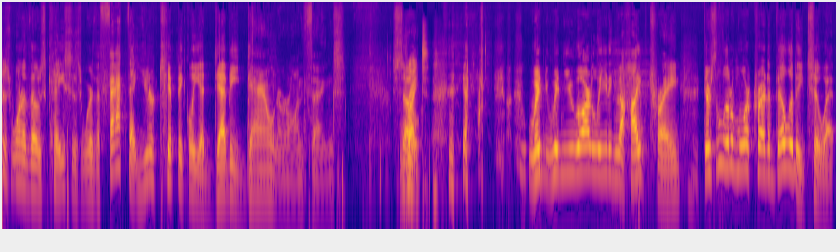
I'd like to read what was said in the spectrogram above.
is one of those cases where the fact that you're typically a Debbie Downer on things. So, right. when when you are leading the hype train, there's a little more credibility to it.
